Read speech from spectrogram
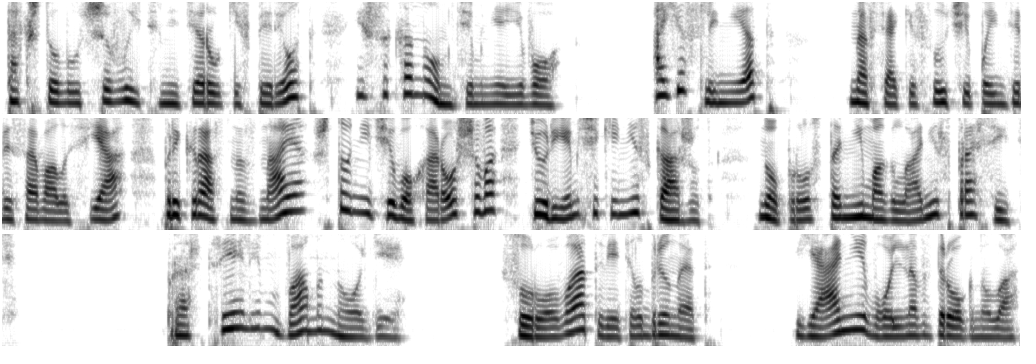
Так что лучше вытяните руки вперед и сэкономьте мне его. А если нет? На всякий случай поинтересовалась я, прекрасно зная, что ничего хорошего тюремщики не скажут, но просто не могла не спросить. Прострелим вам ноги, сурово ответил брюнет. Я невольно вздрогнула.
